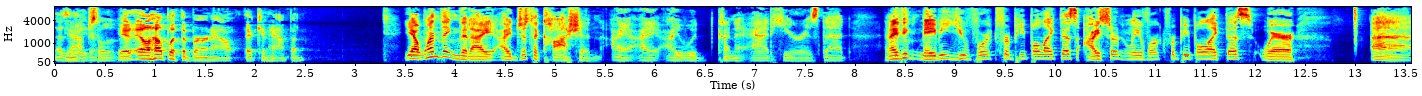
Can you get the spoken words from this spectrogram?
as yeah, a leader. Absolutely. It, it'll help with the burnout that can happen. Yeah, one thing that I, I just a caution I, I, I would kind of add here is that, and I think maybe you've worked for people like this. I certainly have worked for people like this where uh,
